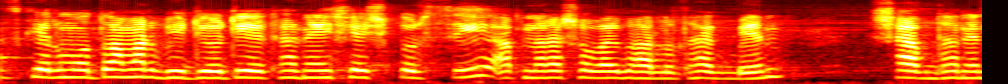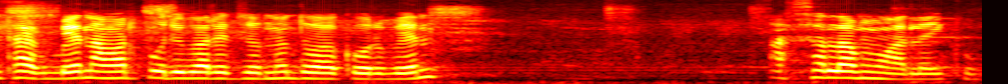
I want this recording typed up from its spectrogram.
আজকের মতো আমার ভিডিওটি এখানেই শেষ করছি। আপনারা সবাই ভালো থাকবেন, সাবধানে থাকবেন, আমার পরিবারের জন্য দোয়া করবেন। আসসালামু আলাইকুম।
